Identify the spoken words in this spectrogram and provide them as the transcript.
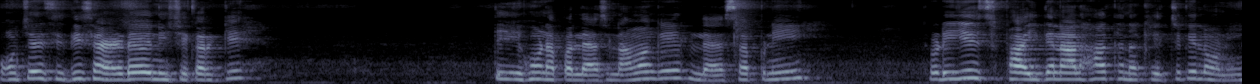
ਪੌਂਚੇ ਦੀ ਸਿੱਧੀ ਸਾਈਡ ਨੀਚੇ ਕਰਕੇ। ਤੇ ਹੁਣ ਆਪਾਂ ਲੈਸ ਲਾਵਾਂਗੇ। ਲੈਸ ਆਪਣੀ ਥੋੜੀ ਜਿਹੀ ਸਫ਼ਾਈ ਦੇ ਨਾਲ ਹੱਥ ਨਾਲ ਖਿੱਚ ਕੇ ਲਾਉਣੀ।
